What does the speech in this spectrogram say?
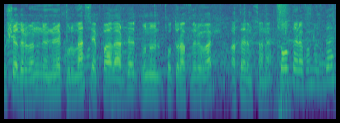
Bu şadırvanın önüne kurulan sehpalarda bunun fotoğrafları var. Atarım sana. Sol tarafımızda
